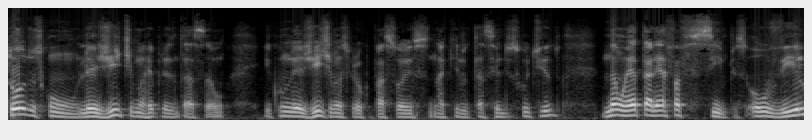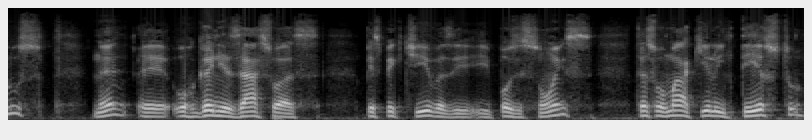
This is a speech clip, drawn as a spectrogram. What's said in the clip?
todos com legítima representação e com legítimas preocupações naquilo que está sendo discutido, não é tarefa simples. Ouvi-los, né, é, organizar suas perspectivas e, e, posições, transformar aquilo em texto,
